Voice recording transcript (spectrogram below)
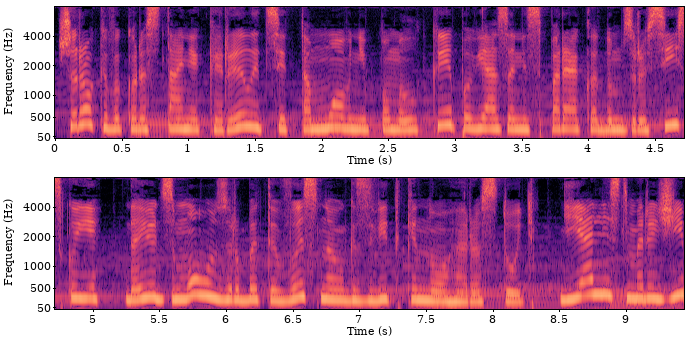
широке використання кирилиці та мовні помилки, пов'язані з перекладом з російської, дають змогу зробити висновок, звідки ноги ростуть. Діяльність мережі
